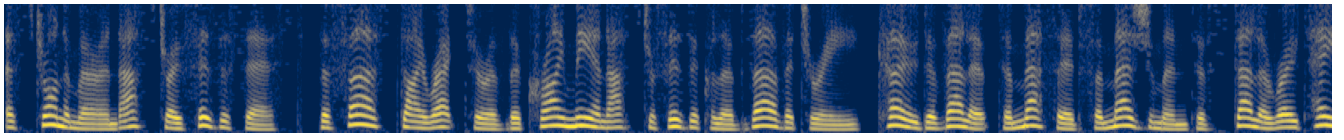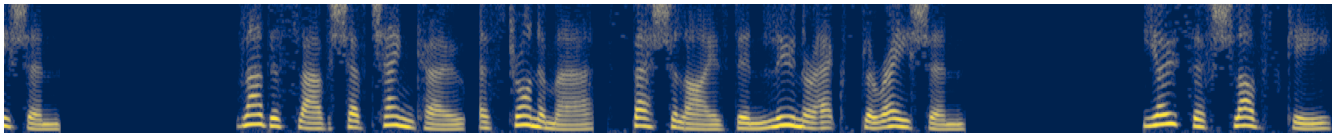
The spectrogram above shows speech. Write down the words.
astronomer and astrophysicist, the first director of the Crimean Astrophysical Observatory, co-developed a method for measurement of stellar rotation. Vladislav Shevchenko, astronomer, specialized in lunar exploration, Josef Shklovsky,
